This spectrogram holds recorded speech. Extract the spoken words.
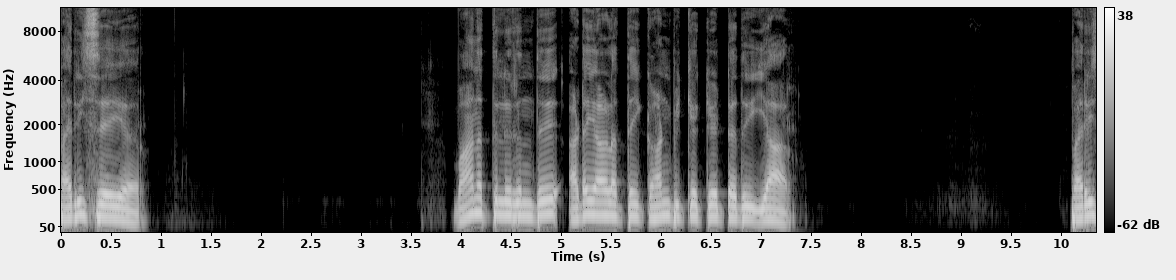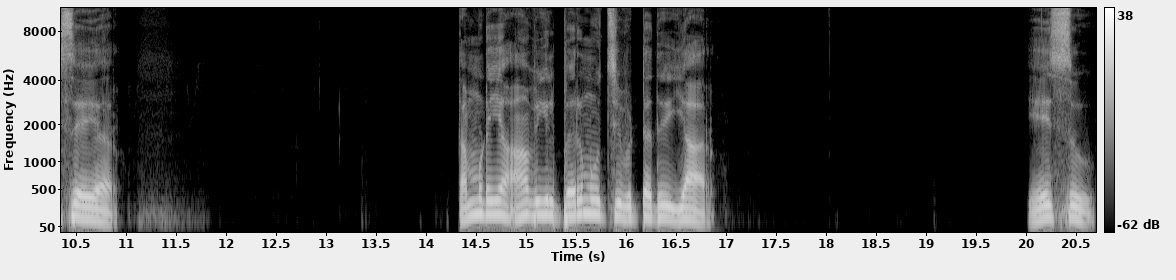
பரிசேயர். வானத்திலிருந்து அடையாளத்தை காண்பிக்க கேட்டது யார்? பரிசேயர். தம்முடைய ஆவியில் பெருமூச்சு விட்டது யார்? ஏசு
